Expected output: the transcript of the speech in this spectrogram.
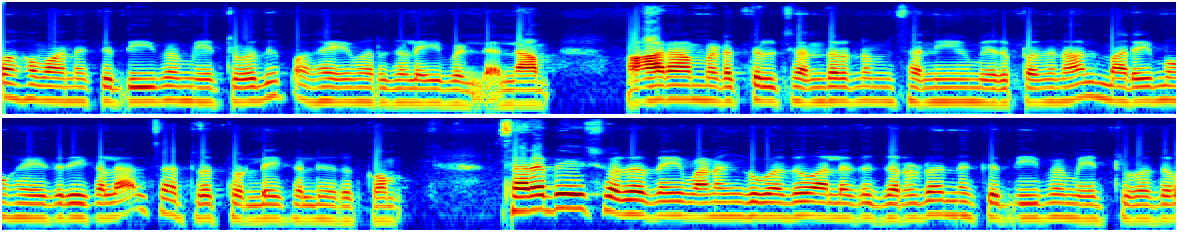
பகவானுக்கு தீபம் ஏற்றுவது பகைவர்களை வெல்லலாம். ஆறாம் இடத்தில் சந்திரனும் சனியும் இருப்பதனால் மறைமுக எதிரிகளால் சற்று தொல்லைகள் இருக்கும். சரபேஸ்வரரை வணங்குவதோ அல்லது கருடனுக்கு தீபம் ஏற்றுவதோ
